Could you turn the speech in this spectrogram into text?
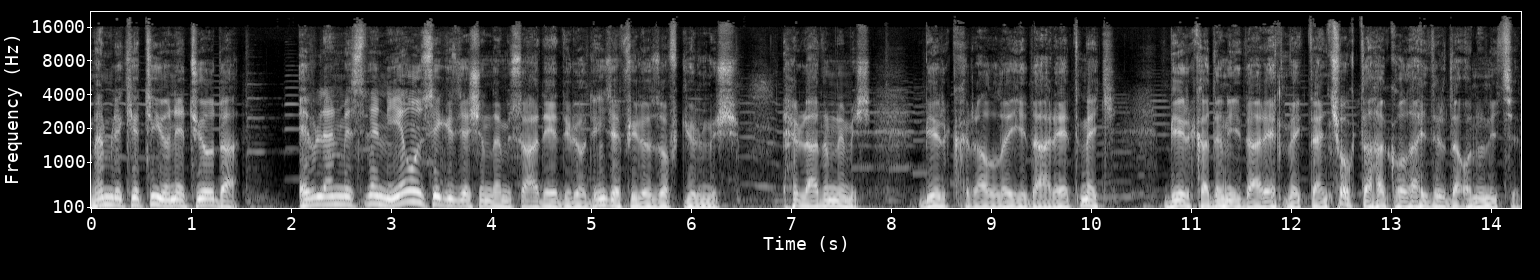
memleketi yönetiyor da evlenmesine niye 18 yaşında müsaade ediliyor deyince filozof gülmüş. Evladım demiş, bir krallığı idare etmek bir kadını idare etmekten çok daha kolaydır da onun için.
